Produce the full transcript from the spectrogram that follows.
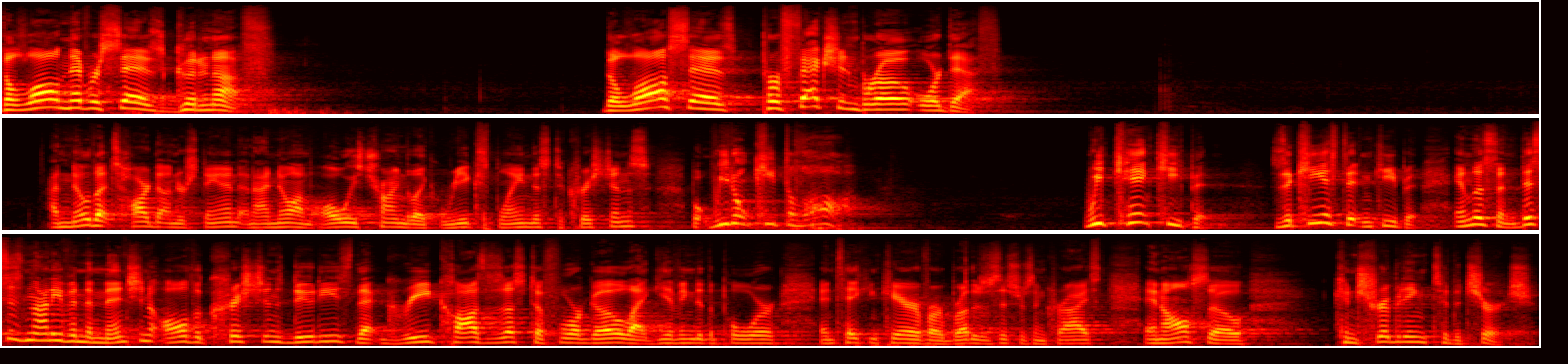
The law never says good enough. The law says perfection, bro, or death. I know that's hard to understand, and I know I'm always trying to like re explain this to Christians, but we don't keep the law. We can't keep it. Zacchaeus didn't keep it. And listen, this is not even to mention all the Christians' duties that greed causes us to forego, like giving to the poor and taking care of our brothers and sisters in Christ, and also contributing to the church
